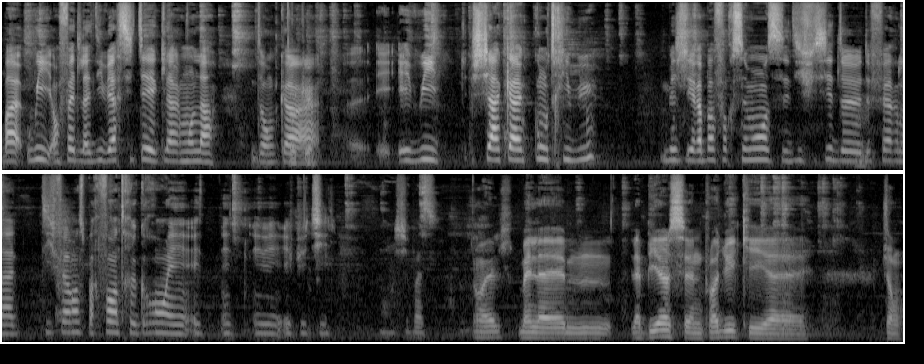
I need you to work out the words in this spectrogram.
bah oui, en fait, la diversité est clairement là. Donc, euh, et, oui, chacun contribue, mais je dirais pas forcément, c'est difficile de, faire la différence parfois entre grand et, et, petit. Je sais pas Ouais, mais la, la bière, c'est un produit qui, euh, genre,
